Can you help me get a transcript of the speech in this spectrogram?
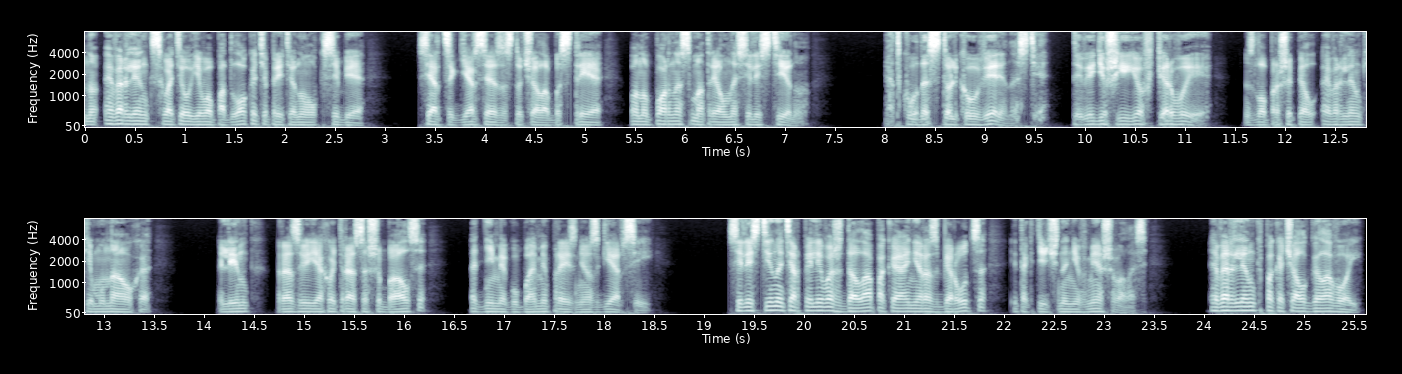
но Эверлинг схватил его под локоть и притянул к себе. Сердце Герсия застучало быстрее, он упорно смотрел на Селестину. «Откуда столько уверенности? Ты видишь ее впервые», — зло прошипел Эверлинг ему на ухо. «Линк, разве я хоть раз ошибался?» — одними губами произнес Герсий. Селестина терпеливо ждала, пока они разберутся, и тактично не вмешивалась. Эверлинг покачал головой.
